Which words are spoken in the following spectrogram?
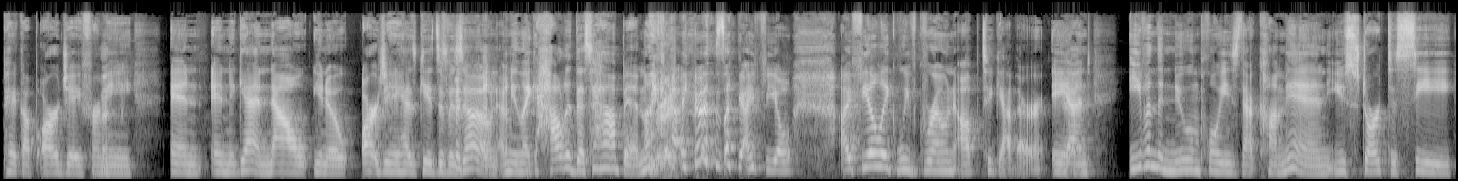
pick up RJ for me? and and again now you know RJ has kids of his own. I mean, like, how did this happen? Like, Right. I was like, I feel, I feel like we've grown up together, and even the new employees that come in, you start to see.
